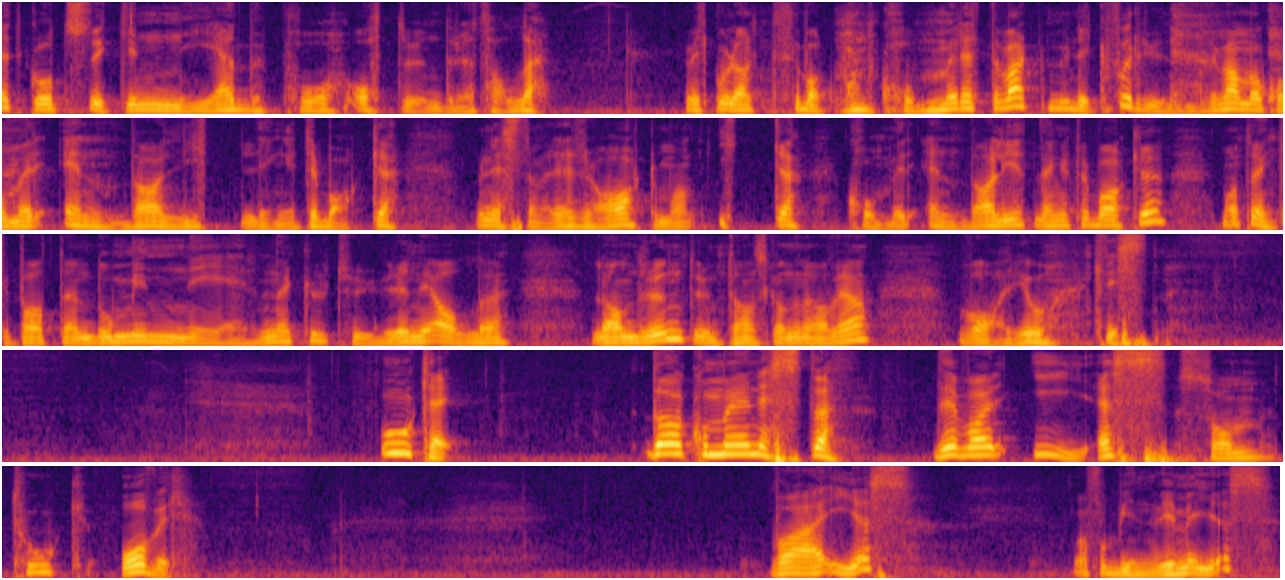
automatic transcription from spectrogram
et godt stykke ned på 800-tallet. Jeg vet ikke hvor langt tilbake man kommer etter hvert, men det ikke forundre meg om man kommer enda litt lenger tilbake. Det vil nesten være rart om man ikke kommer enda litt lenger tilbake. Man tenker på at den dominerende kulturen i alle land rundt, unntatt Skandinavia, var jo kristen. OK. Da kommer neste. Det var IS som tok over. Hva er IS? Hva forbinder vi med IS?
